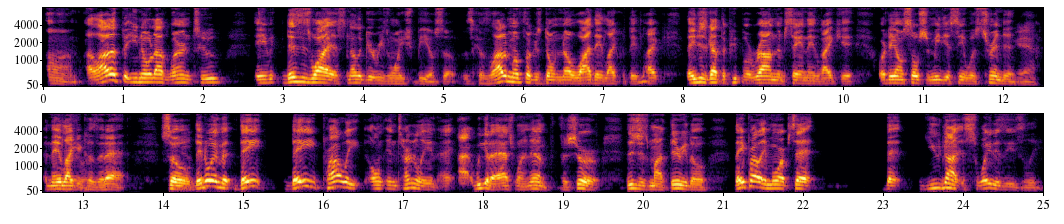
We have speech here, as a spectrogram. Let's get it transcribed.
Um, a lot of people. You know what I've learned too even, this is why it's another good reason why you should be yourself. It's because a lot of motherfuckers don't know why they like what they like. They just got the people around them saying they like it, or they on social media seeing what's trending, Yeah. and they like it because of that. So Yeah. they don't even they they probably on internally, and I, I, we gotta ask one of them for sure. This is just my theory though. They probably more upset that you not swayed as easily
